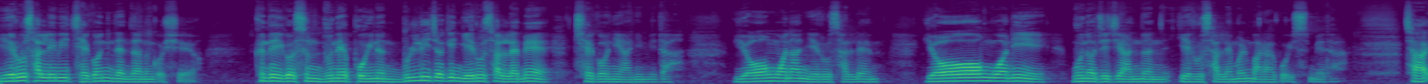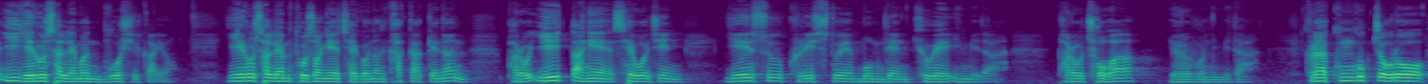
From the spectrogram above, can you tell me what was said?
예루살렘이 재건이 된다는 것이에요. 근데 이것은 눈에 보이는 물리적인 예루살렘의 재건이 아닙니다. 영원한 예루살렘, 영원히 무너지지 않는 예루살렘을 말하고 있습니다. 자, 이 예루살렘은 무엇일까요? 예루살렘 도성의 재건은 가깝게는 바로 이 땅에 세워진 예수 그리스도의 몸된 교회입니다. 바로 저와 여러분입니다. 그러나 궁극적으로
